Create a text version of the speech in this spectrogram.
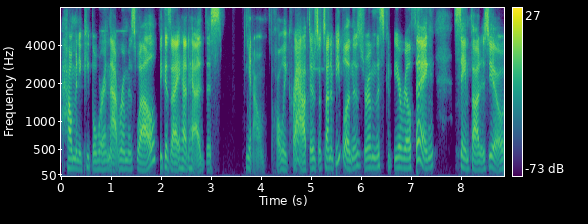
how many people were in that room as well, because I had had this you know, holy crap, there's a ton of people in this room. This could be a real thing. Same thought as you.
